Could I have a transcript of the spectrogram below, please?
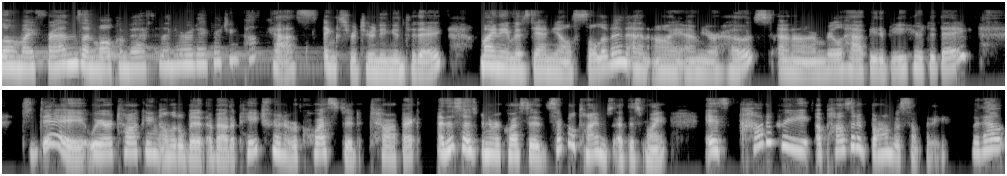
Hello, my friends, and welcome back to the Neurodiverging Podcast. Thanks for tuning in today. My name is Danielle Sullivan, and I am your host, and I'm real happy to be here today. Today, we are talking a little bit about a patron requested topic, and this has been requested several times at this point. It's how to create a positive bond with somebody without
